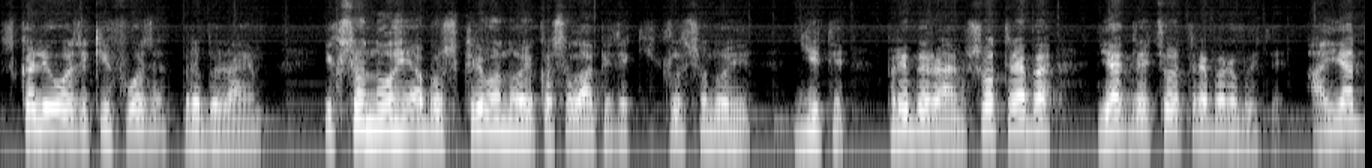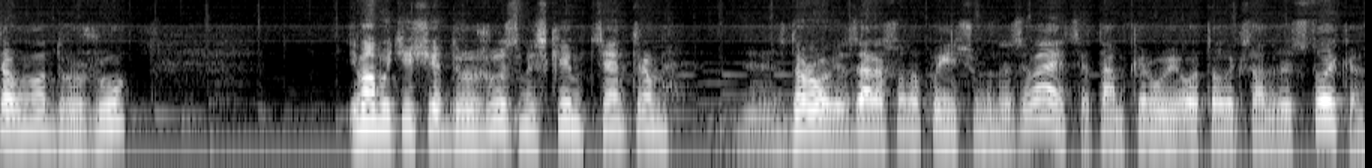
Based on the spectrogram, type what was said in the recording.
сколіози, кіфози прибираємо. Іксоногі або ж кривоногі косолапі, такі клишоногі діти прибираємо. Що треба, як для цього треба робити. А я давно дружу і, мабуть, ще дружу з міським центром е, здоров'я. Зараз воно по-іншому називається. Там керує Ото Олександрович Стойка.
